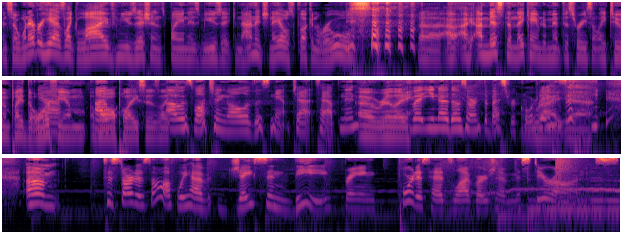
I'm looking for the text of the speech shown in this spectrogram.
And so whenever he has like live musicians playing his music, Nine Inch Nails fucking rules. uh, I, I missed them. They came to Memphis recently too and played the Yeah. Orpheum of I- all places. Like, I was watching all of the Snapchats happening, oh really? but you know those aren't the best recordings. Right. Yeah. Um, to start us off, we have Jason V bringing Portishead's live version of Mysterons.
